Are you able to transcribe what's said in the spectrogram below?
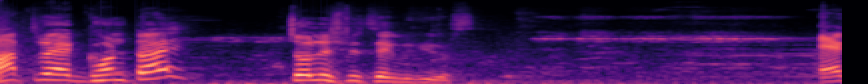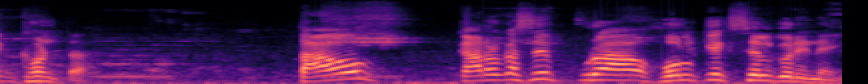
মাত্র এক ঘন্টায় চল্লিশ পিস কেক বিক্রি করছে। এক ঘণ্টা। তাও কারও কাছে পুরা হোল কেক সেল করি নাই।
